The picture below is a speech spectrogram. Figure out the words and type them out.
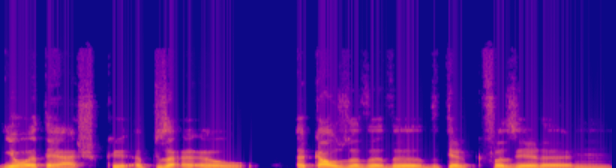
eu até acho que apesar a, a- a causa de, de- de ter que fazer hum,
